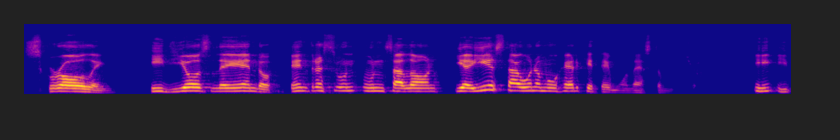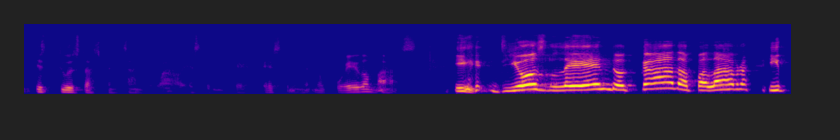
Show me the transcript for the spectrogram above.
scrolling. Y Dios leyendo. Entras en un salón y ahí está una mujer que te molesta mucho y, tú estás pensando, wow, esta mujer, esta mujer, no puedo más. Y Dios leyendo cada palabra y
